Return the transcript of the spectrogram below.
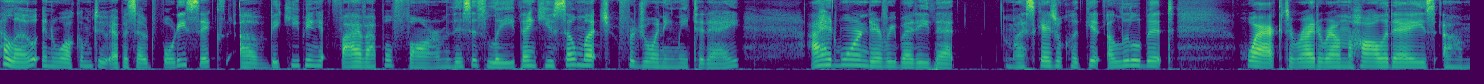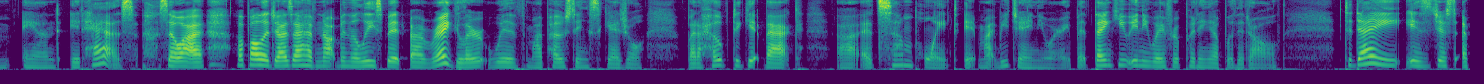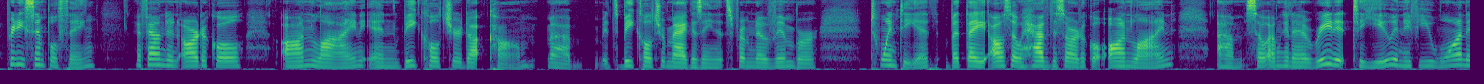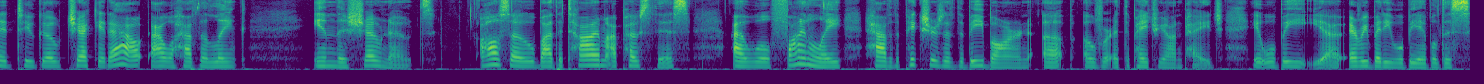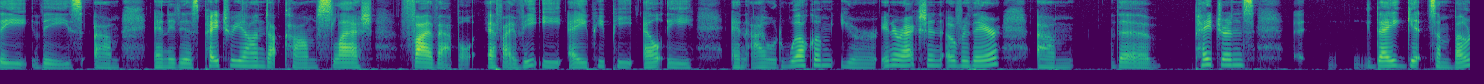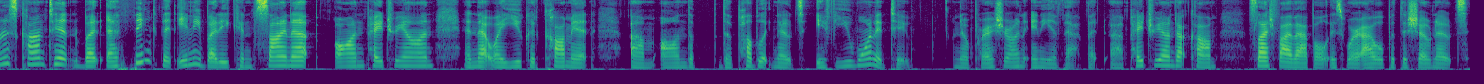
Hello, and welcome to episode 46 of Beekeeping at Five Apple Farm. This is Lee. Thank you so much for joining me today. I had warned everybody that my schedule could get a little bit whacked right around the holidays, um, and it has. So I apologize. I have not been the least bit uh, regular with my posting schedule, but I hope to get back uh, at some point. It might be January, but thank you anyway for putting up with it all. Today is just a pretty simple thing. I found an article online in beeculture.com. Uh, it's Bee Culture Magazine. It's from November 20th, but they also have this article online. Um, so I'm going to read it to you, and if you wanted to go check it out, I will have the link in the show notes. Also, by the time I post this, I will finally have the pictures of the bee barn up over at the Patreon page. It will be uh, everybody will be able to see these, um, and it is Patreon.com/slash Five Apple F I V E A P P L E, and I would welcome your interaction over there. Um, the patrons they get some bonus content, but I think that anybody can sign up on Patreon, and that way you could comment um, on the, the public notes if you wanted to. No pressure on any of that, but uh, patreon.com slash 5apple is where I will put the show notes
